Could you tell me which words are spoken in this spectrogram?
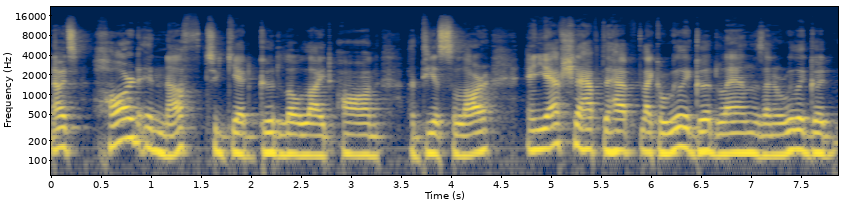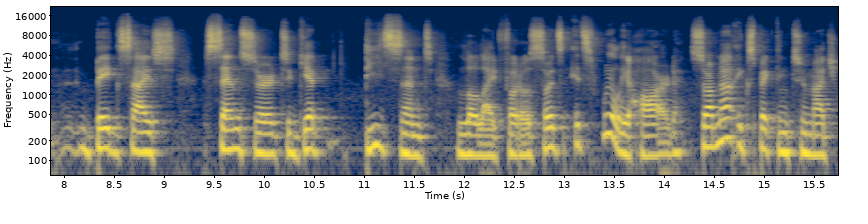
Now it's hard enough to get good low light on a DSLR and you actually have to have like a really good lens and a really good big size sensor to get decent low light photos. So it's it's really hard. So I'm not expecting too much.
